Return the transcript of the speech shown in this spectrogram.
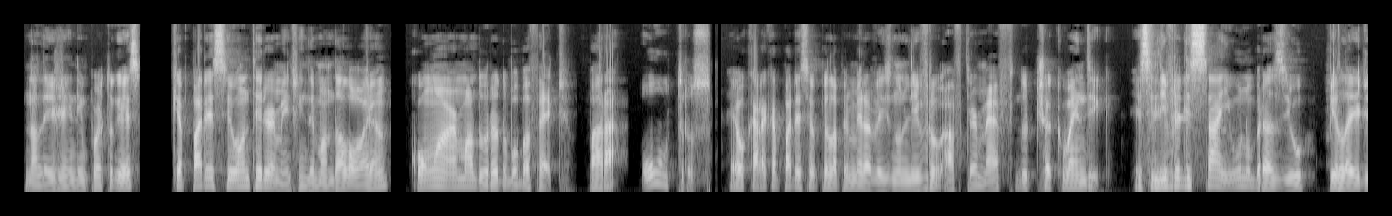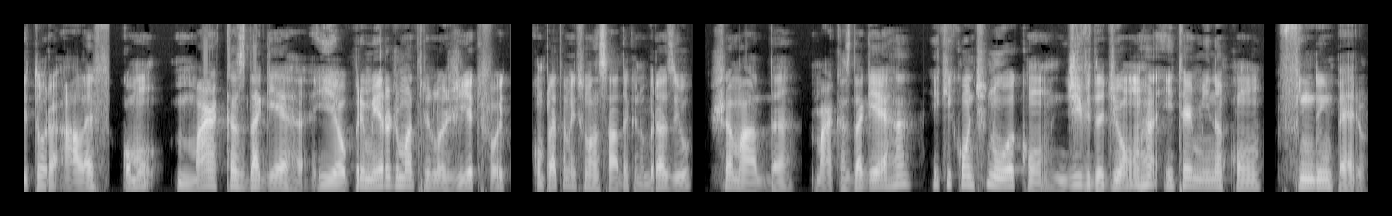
na legenda em português, que apareceu anteriormente em The Mandalorian com a armadura do Boba Fett. Para outros, é o cara que apareceu pela primeira vez no livro Aftermath do Chuck Wendig. Esse livro ele saiu no Brasil pela editora Aleph como Marcas da Guerra e é o primeiro de uma trilogia que foi completamente lançada aqui no Brasil, chamada Marcas da Guerra e que continua com Dívida de Honra e termina com Fim do Império.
